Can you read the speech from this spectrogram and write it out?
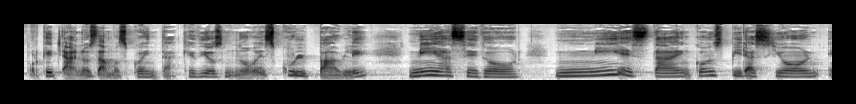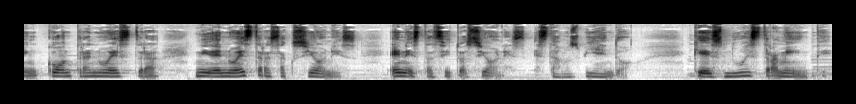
porque ya nos damos cuenta que Dios no es culpable, ni hacedor, ni está en conspiración en contra nuestra ni de nuestras acciones en estas situaciones. Estamos viendo que es nuestra mente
